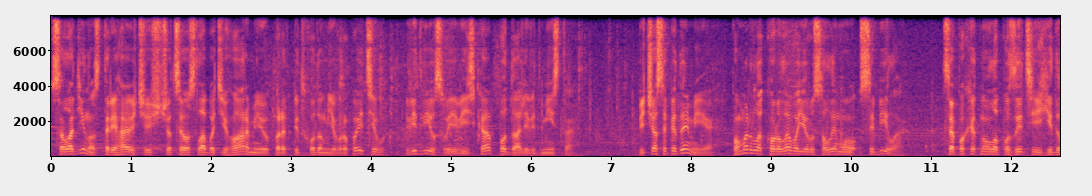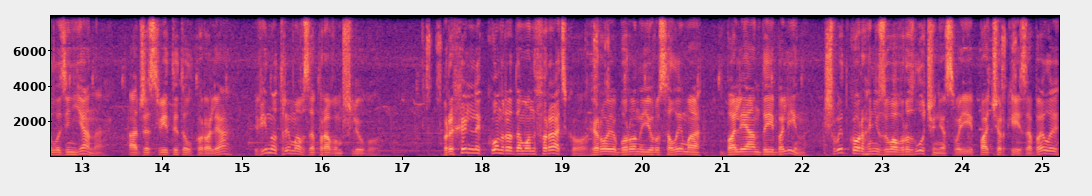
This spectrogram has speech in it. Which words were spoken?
Саладін, остерігаючи, що це ослабить його армію перед підходом європейців, відвів свої війська подалі від міста. Під час епідемії померла королева Єрусалиму Сибіла. Це похитнуло позиції Гіде Лозіньяна, адже свій титул короля він отримав за правом шлюбу. Прихильник Конрада Монферратського, герой оборони Єрусалима Баліан де Ібалін, швидко організував розлучення своєї падчерки Ізабели,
